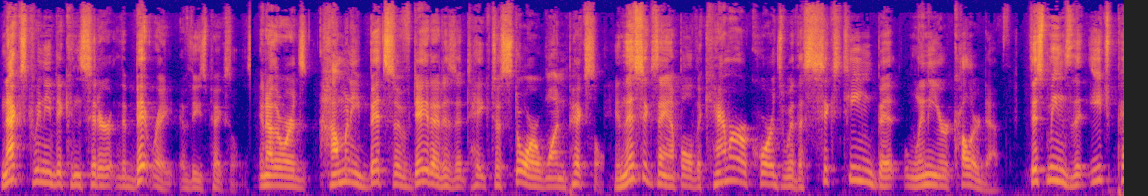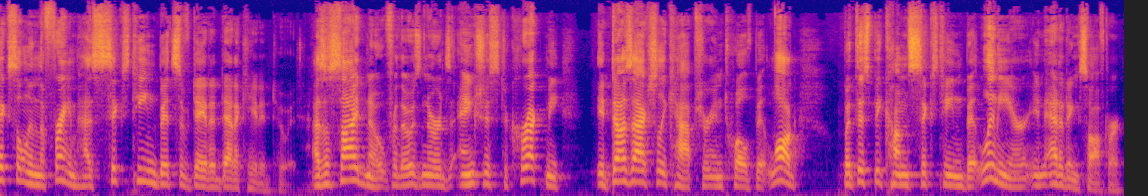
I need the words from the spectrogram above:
Next, we need to consider the bitrate of these pixels. In other words, how many bits of data does it take to store one pixel? In this example, the camera records with a 16-bit linear color depth. This means that each pixel in the frame has 16 bits of data dedicated to it. As a side note, for those nerds anxious to correct me, it does actually capture in 12-bit log, but this becomes 16-bit linear in editing software.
